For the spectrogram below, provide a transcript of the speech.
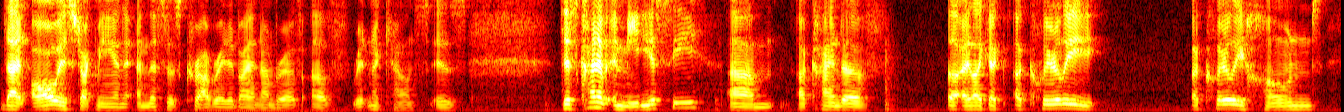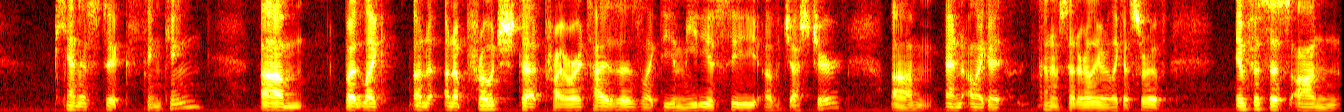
that always struck me, and, and this is corroborated by a number of, of written accounts, is this kind of immediacy, um, a kind of uh, like a, a clearly a clearly honed pianistic thinking, um, but like an, an approach that prioritizes like the immediacy of gesture. Um, and uh, like i kind of said earlier like a sort of emphasis on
